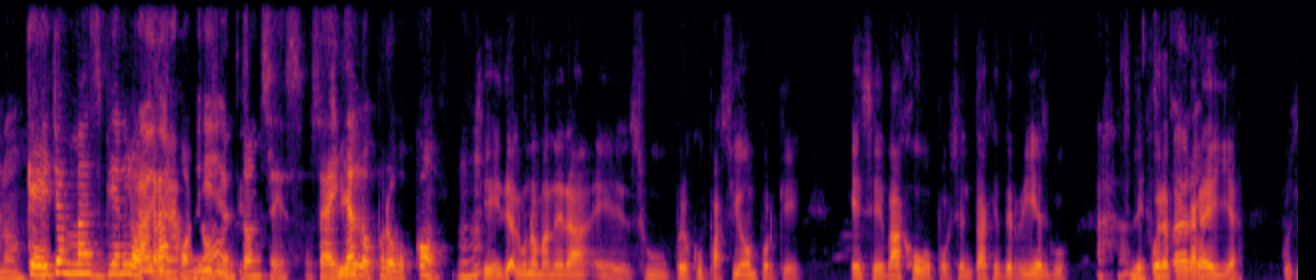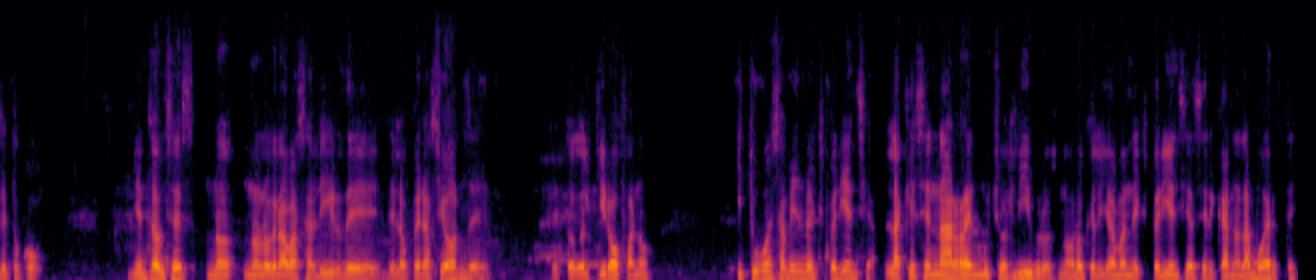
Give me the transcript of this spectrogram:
No. Que ella más bien lo Ah, ya, atrajo, ¿no? Entonces, o sea, ella lo provocó. Sí, de alguna manera eh, su preocupación porque ese bajo porcentaje de riesgo Ajá. le Le fuera a tocar a ella, pues le tocó. Y entonces no, no lograba salir de, de la operación, de, de todo el quirófano, y tuvo esa misma experiencia, la que se narra en muchos libros, ¿no? Lo que le llaman experiencia cercana a la muerte,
